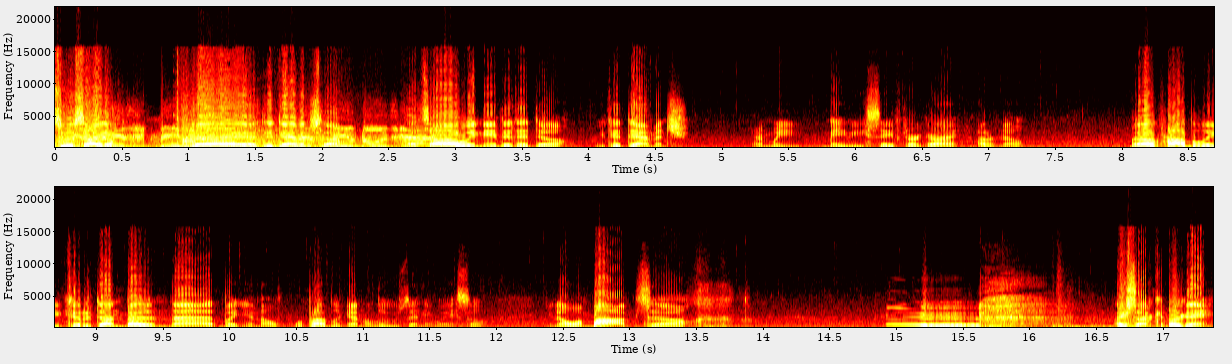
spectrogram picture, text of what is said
Suicidal. Yeah, I did damage though. That's all we needed to do. We did damage. And we maybe saved our guy. I don't know. Well, probably could have done better than that, but you know, we're probably gonna lose anyway, so you know I'm Bob, so I suck. Okay.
